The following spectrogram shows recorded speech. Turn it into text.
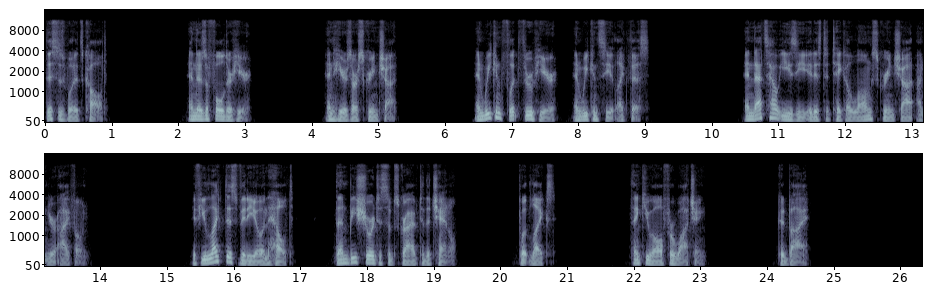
this is what it's called. And there's a folder here. And here's our screenshot. And we can flip through here and we can see it like this. And that's how easy it is to take a long screenshot on your iPhone. If you liked this video and helped, then be sure to subscribe to the channel. Put likes. Thank you all for watching. Goodbye.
